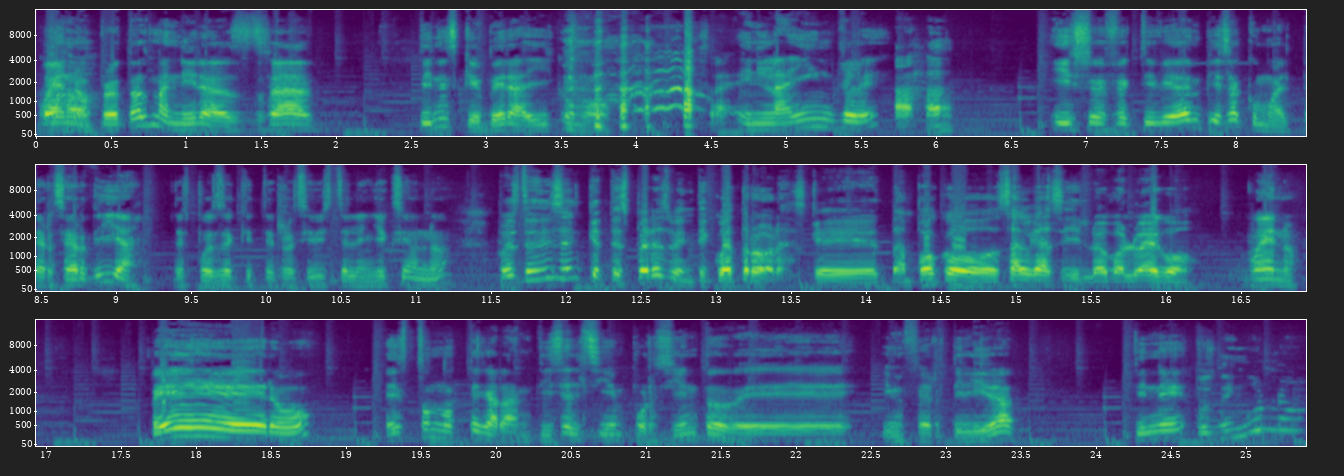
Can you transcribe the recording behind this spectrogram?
Bueno, Ajá. pero de todas maneras, o sea, tienes que ver ahí como o sea, en la ingle Ajá. Y su efectividad empieza como al tercer día después de que te recibiste la inyección, ¿no? Pues te dicen que te esperes 24 horas. Que tampoco salgas y luego, luego. Bueno, pero esto no te garantiza el 100% de infertilidad. Tiene, Pues ninguno.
